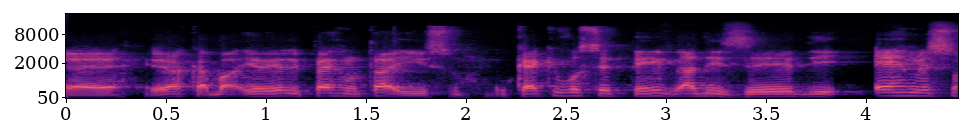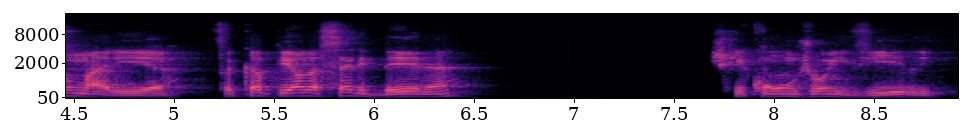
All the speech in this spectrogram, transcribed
É, eu ia, acabar, eu ia lhe perguntar isso. O que é que você tem a dizer de Emerson Maria? Foi campeão da Série B, né? Acho que com o Joinville.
